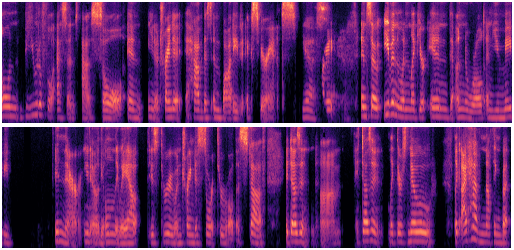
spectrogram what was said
own beautiful essence as soul and you know trying to have this embodied experience yes. right? And so even when like you're in the underworld and you may be in there you know the only way out is through and trying to sort through all this stuff it doesn't um it doesn't like there's no like i have nothing but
